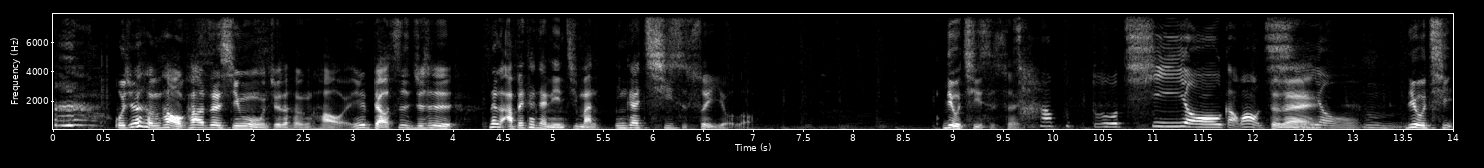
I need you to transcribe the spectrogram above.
我觉得很好，我看到这个新闻，我觉得很好，因为表示就是。那个阿伯看起来年纪蛮，应该七十岁有了，六七十岁，差不多七哦，搞不好七哦，对对嗯，六七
